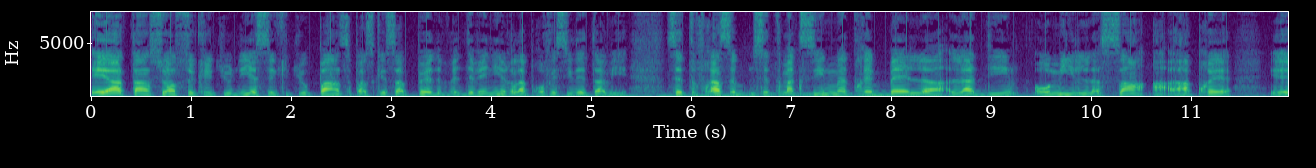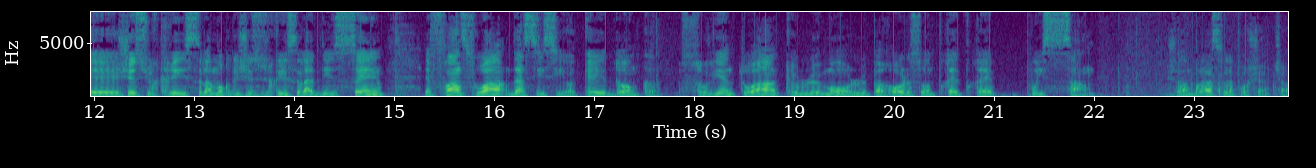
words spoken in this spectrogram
et attention à ce que tu dis et ce que tu penses parce que ça peut devenir la prophétie de ta vie. Cette phrase, cette maxime très belle l'a dit au 1100 après Jésus-Christ, la mort de Jésus-Christ, l'a dit Saint François d'Assisi, ok? Donc, souviens-toi que le mot, les paroles sont très, très puissantes. Je t'embrasse, à la prochaine. Ciao.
